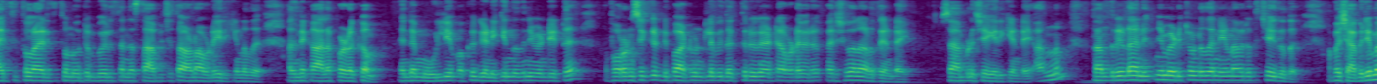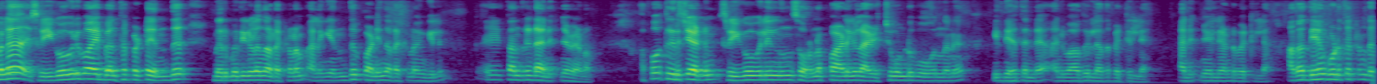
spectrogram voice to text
ആയിരത്തി തൊള്ളായിരത്തി തൊണ്ണൂറ്റൊമ്പതിൽ തന്നെ സ്ഥാപിച്ചതാണോ അവിടെ ഇരിക്കുന്നത്? അതിന്റെ കാലപ്പഴക്കം അതിന്റെ മൂല്യം ഒക്കെ ഗണിക്കുന്നതിന് വേണ്ടിയിട്ട് ഫോറൻസിക് ഡിപ്പാർട്ട്മെന്റിലെ വിദഗ്ധരുമായിട്ട് അവിടെ ഒരു പരിശോധന നടത്തേണ്ടായി സാമ്പിൾ ശേഖരിക്കേണ്ടേ അന്നും തന്ത്രിയുടെ അനുജ്ഞ മേടിച്ചുകൊണ്ട് തന്നെയാണ് അവരത് ചെയ്തത്. അപ്പോൾ ശബരിമല ശ്രീകോവിലുമായി ബന്ധപ്പെട്ട് എന്ത് നിർമ്മിതികൾ നടക്കണം അല്ലെങ്കിൽ എന്ത് പണി നടക്കണമെങ്കിലും ഈ തന്ത്രിയുടെ അനുജ്ഞ വേണം. അപ്പോൾ തീർച്ചയായിട്ടും ശ്രീകോവിലിൽ നിന്ന് സ്വർണപ്പാളികൾ അഴിച്ചു കൊണ്ടുപോകുന്നതിന് ഇദ്ദേഹത്തിന്റെ അനുവാദം ഇല്ലാതെ പറ്റില്ല അനുജ്ഞയില്ലാണ്ട് പറ്റില്ല. അത് അദ്ദേഹം കൊടുത്തിട്ടുണ്ട്.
